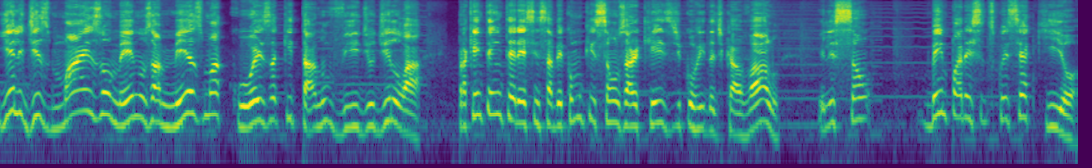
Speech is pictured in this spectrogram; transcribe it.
E ele diz mais ou menos a mesma coisa que tá no vídeo de lá. Para quem tem interesse em saber como que são os arcades de corrida de cavalo, eles são bem parecidos com esse aqui, ó.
